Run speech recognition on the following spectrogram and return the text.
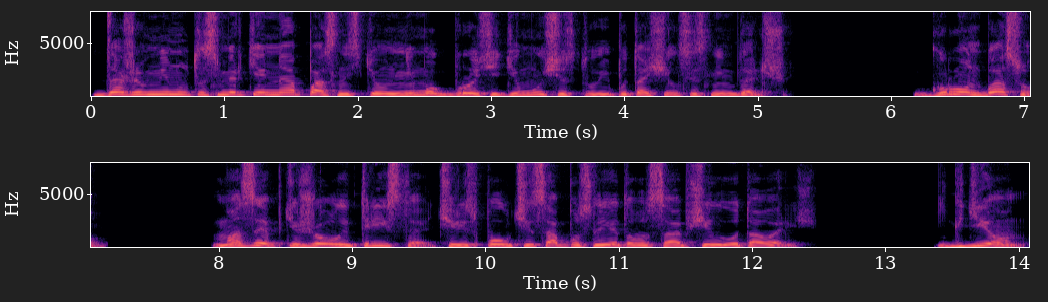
Даже в минуты смертельной опасности он не мог бросить имущество и потащился с ним дальше. «Гурон Басу?» «Мазеп тяжелый 300», через полчаса после этого сообщил его товарищ. «Где он?»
